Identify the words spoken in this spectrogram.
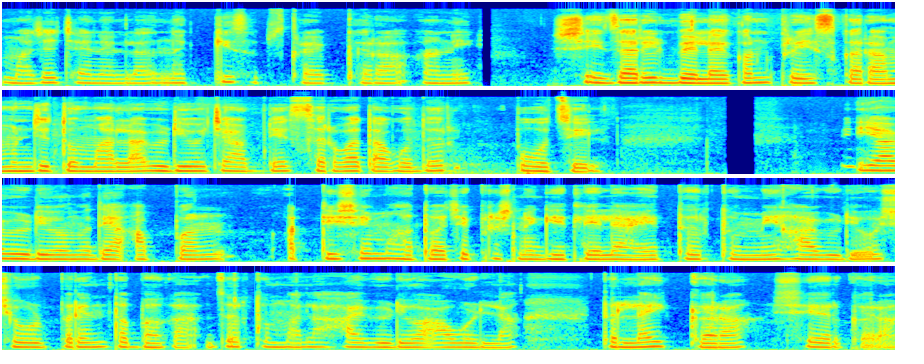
माझ्या चॅनलला नक्की सबस्क्राईब करा आणि शेजारील बेलायकॉन प्रेस करा म्हणजे तुम्हाला व्हिडिओचे अपडेट सर्वात अगोदर पोहोचेल. या व्हिडिओमध्ये आपण अतिशय महत्त्वाचे प्रश्न घेतलेले आहेत तर तुम्ही हा व्हिडिओ शेवटपर्यंत बघा. जर तुम्हाला हा व्हिडिओ आवडला तर लाईक करा शेअर करा.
